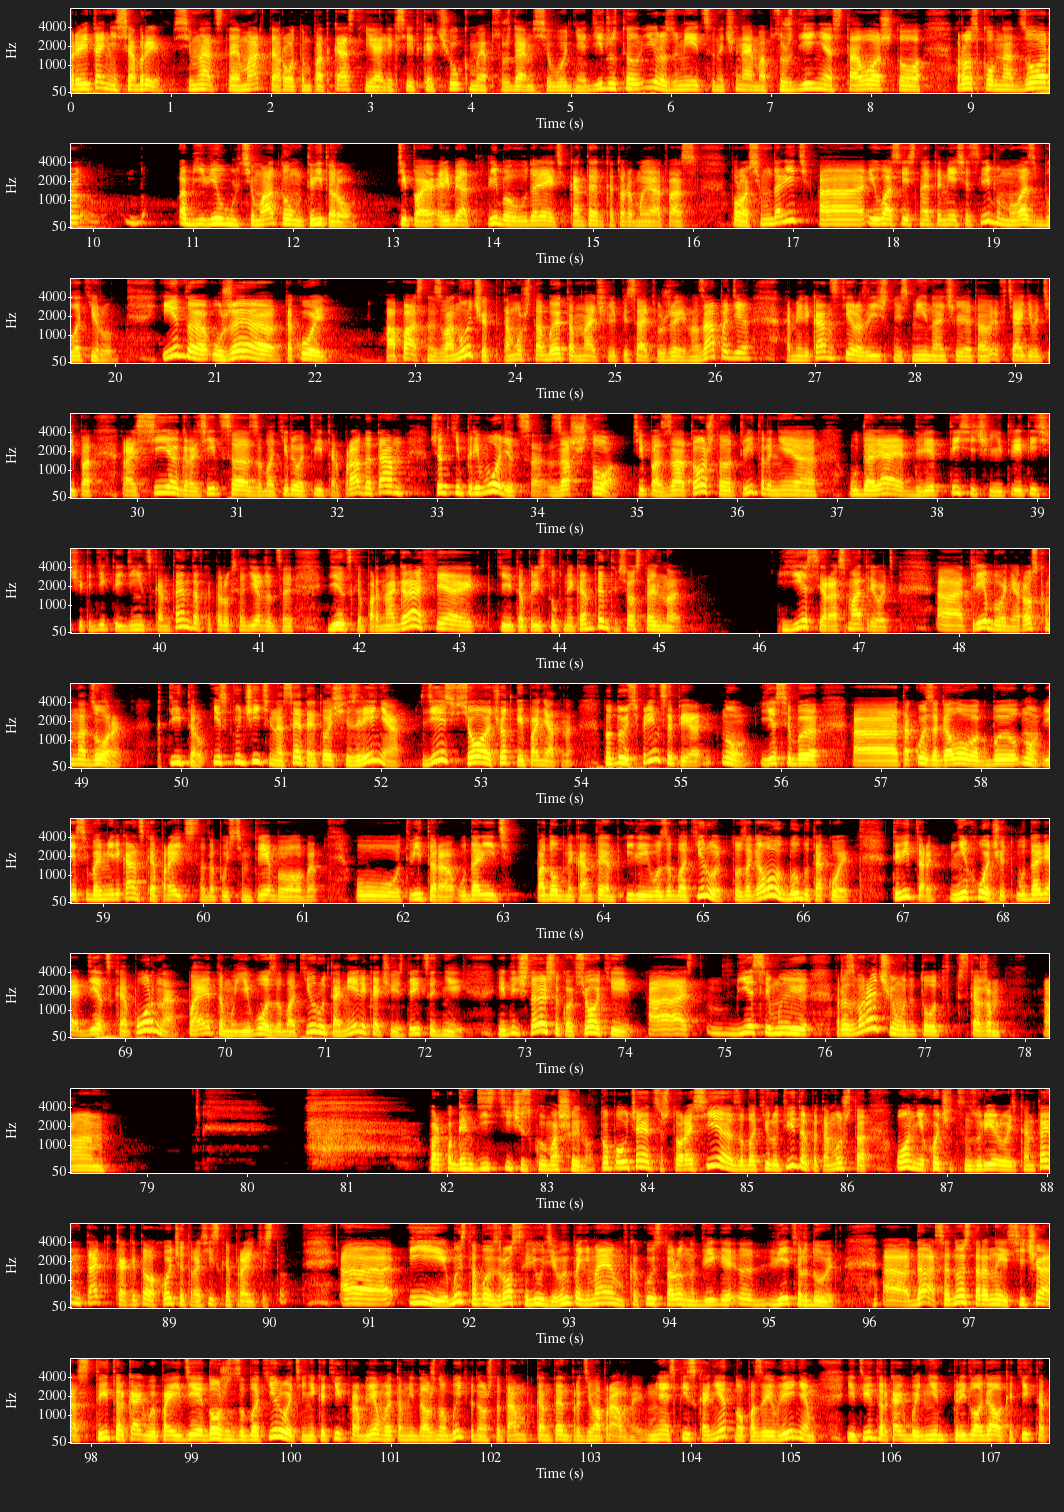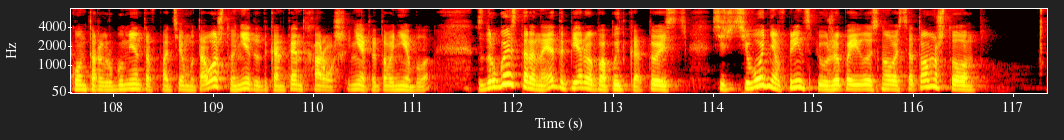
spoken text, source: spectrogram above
Прывітанне, сябры! 17 марта, Ротом подкаст, я Алексей Ткачук. Мы обсуждаем сегодня digital и, разумеется, начинаем обсуждение с того, что Роскомнадзор объявил ультиматум Твиттеру. Типа, ребят, либо вы удаляете контент, который мы от вас просим удалить, а, и у вас есть на это месяц, либо мы вас блокируем. И это уже такой опасный звоночек, потому что об этом начали писать уже и на Западе, американские различные СМИ начали это втягивать, типа Россия грозится заблокировать Твиттер. Правда, там все-таки приводится за что? Типа за то, что Твиттер не удаляет 2000 или 3000 каких-то единиц контента, в которых содержится детская порнография, какие-то преступные контенты и все остальное. Если рассматривать а, требования Роскомнадзора к Твиттеру исключительно с этой точки зрения, здесь все четко и понятно. Ну, то есть, в принципе, ну, если бы э, такой заголовок был, ну, если бы американское правительство, допустим, требовало бы у Твиттера удалить подобный контент или его заблокируют, то заголовок был бы такой. Твиттер не хочет удалять детское порно, поэтому его заблокирует Америка через 30 дней. И ты читаешь такой, все окей. А если мы разворачиваем вот эту вот, скажем, пропагандистическую машину, то получается, что Россия заблокирует Твиттер, потому что он не хочет цензурировать контент так, как этого хочет российское правительство. А, и мы с тобой взрослые люди, мы понимаем, в какую сторону двига... Э, ветер дует. А, да, с одной стороны, сейчас Твиттер как бы по идее должен заблокировать, и никаких проблем в этом не должно быть, потому что там контент противоправный. У меня списка нет, но по заявлениям, и Твиттер как бы не предлагал каких-то контраргументов по тему того, что нет, это контент хороший. Нет, этого не было. С другой стороны, это первая попытка. То есть сегодня, в принципе, уже появилась новость о том, что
